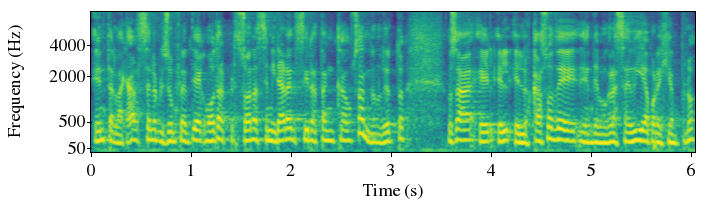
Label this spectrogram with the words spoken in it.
entra a la cárcel, la prisión preventiva con otras personas similares si la están causando, ¿no es cierto? O sea, en los casos de, democracia vía, por ejemplo,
